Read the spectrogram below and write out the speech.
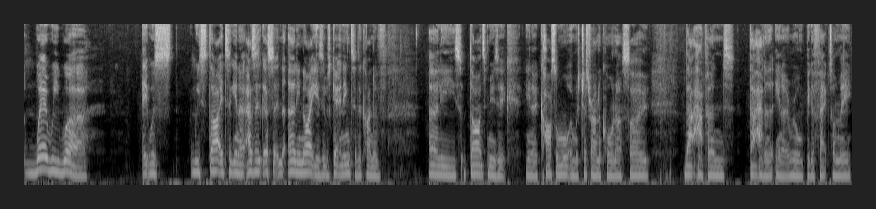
where we were, it was we started to you know as, as in the early nineties, it was getting into the kind of early sort of dance music. You know, Castle Morton was just around the corner, so that happened. That had a you know a real big effect on me.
